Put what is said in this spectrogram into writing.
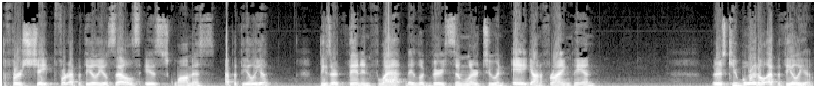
The first shape for epithelial cells is squamous epithelia. These are thin and flat. They look very similar to an egg on a frying pan. There's cuboidal epithelia,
